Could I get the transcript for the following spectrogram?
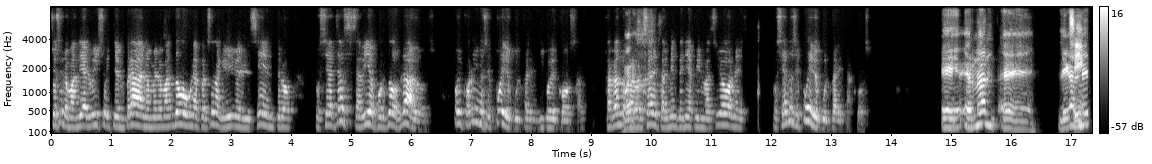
yo se lo mandé a Luis hoy temprano, me lo mandó una persona que vive en el centro, o sea, ya se sabía por todos lados. Hoy por hoy no se puede ocultar ese tipo de cosas. Fernando bueno. también tenía filmaciones, o sea, no se puede ocultar estas cosas. Eh, Hernán, eh, legalmente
